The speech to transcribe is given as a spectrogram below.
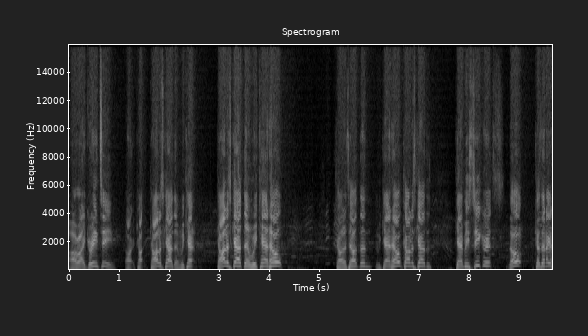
All right, green team. All right, co- college captain, we can't. College captain, we can't help. College captain, we can't help. College captain, can't be secrets. Nope, because then I.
